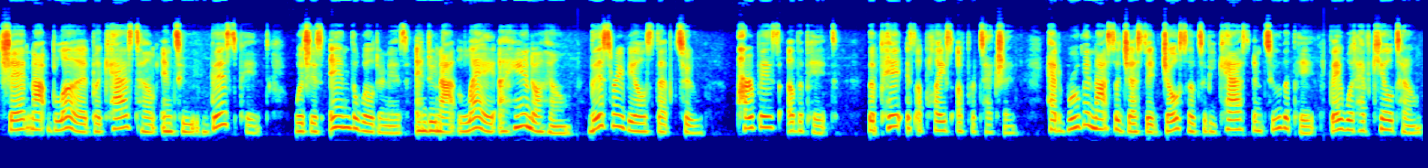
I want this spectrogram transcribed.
shed not blood, but cast him into this pit which is in the wilderness, and do not lay a hand on him. This reveals step two purpose of the pit. The pit is a place of protection. Had Reuben not suggested Joseph to be cast into the pit, they would have killed him.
